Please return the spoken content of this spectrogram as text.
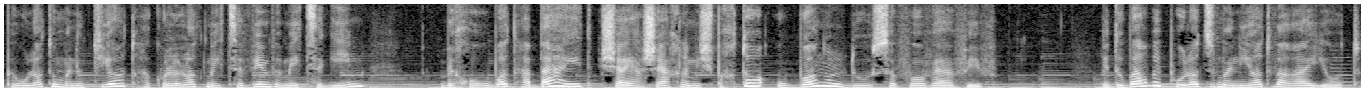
פעולות אומנותיות הכוללות מיצבים ומיצגים בחורבות הבית שהיה שייך למשפחתו ובו נולדו סבו ואביו. מדובר בפעולות זמניות וארעיות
